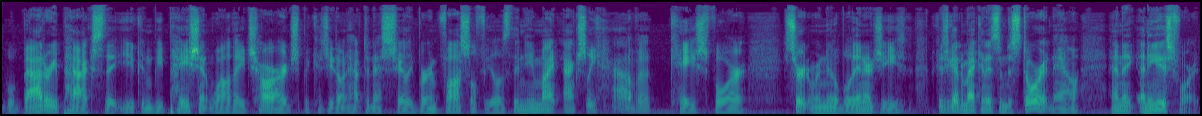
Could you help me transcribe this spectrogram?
well battery packs that you can be patient while they charge because you don't have to necessarily burn fossil fuels. Then you might actually have a case for certain renewable energy because you got a mechanism to store it now and a, and a use for it.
